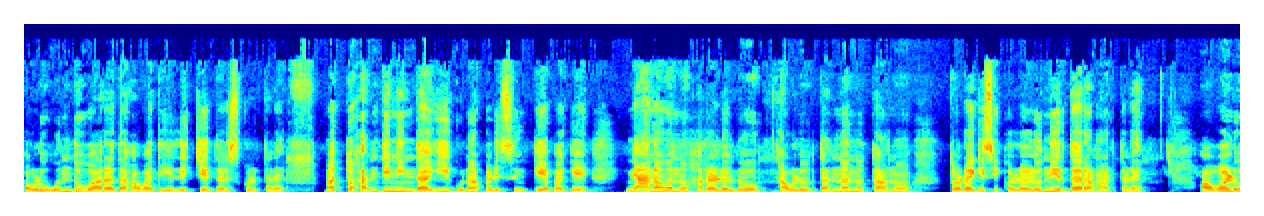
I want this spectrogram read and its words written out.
ಅವಳು ಒಂದು ವಾರದ ಅವಧಿಯಲ್ಲಿ ಚೇತರಿಸ್ಕೊಳ್ತಾಳೆ. ಮತ್ತು ಅಂದಿನಿಂದ ಈ ಗುಣಪಡಿಸುವಿಕೆಯ ಬಗ್ಗೆ ಜ್ಞಾನವನ್ನು ಹರಳಲು ಅವಳು ತನ್ನನ್ನು ತಾನು ತೊಡಗಿಸಿಕೊಳ್ಳಲು ನಿರ್ಧಾರ ಮಾಡ್ತಾಳೆ. ಅವಳು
